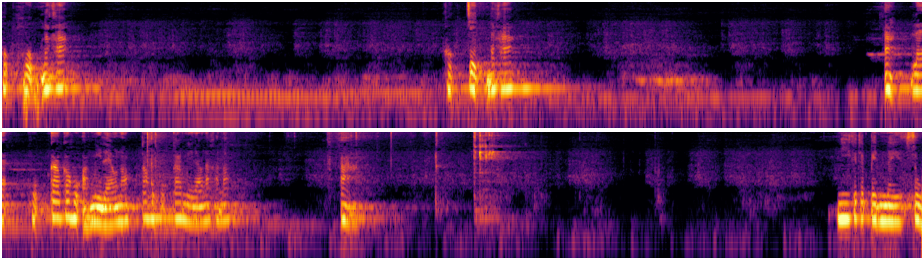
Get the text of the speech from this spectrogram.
หกหกนะคะ หกเจ็ดนะคะ อะ และหกเก้าเก้าหกอะ มีแล้วเนาะเก้าหกหกเก้ามีแล้วนะคะเนาะ อะนี่ก็จะเป็นในสู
